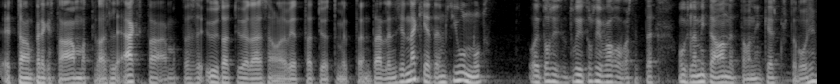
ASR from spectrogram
että on pelkästään ammattilaisille X tai ammattilaisille Y tai työläisen olevia tai työttömiä tai tällä. Niin siinä näki, että esimerkiksi junnut oli tosi, tuli tosi varovasti, että onko sillä mitään annettava niihin keskusteluihin.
